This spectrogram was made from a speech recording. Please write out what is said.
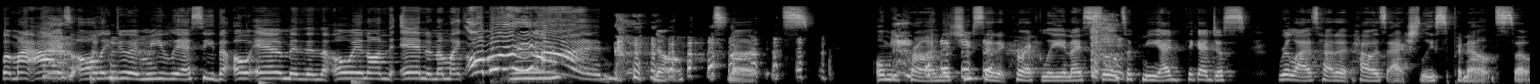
but my eyes, all they do immediately, I see the OM and then the ON on the end, and I'm like, oh, Marion! Mm-hmm. No, it's not. It's Omicron that you said it correctly. And I still took me, I think I just realized how to how it's actually pronounced. So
